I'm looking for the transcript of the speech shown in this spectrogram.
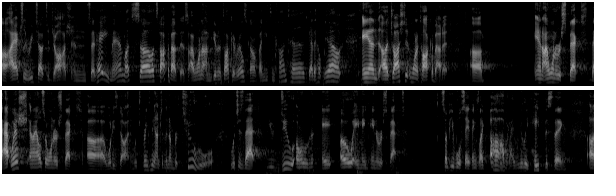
Uh, I actually reached out to Josh and said, "Hey, man, let's uh, let's talk about this. I want to. I'm giving a talk at RailsConf. I need some content. Got to help me out." And uh, Josh didn't want to talk about it. Uh, and I want to respect that wish, and I also want to respect uh, what he's done. Which brings me on to the number two rule, which is that you do own a, owe a maintainer respect. Some people will say things like, oh, but I really hate this thing. Uh,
